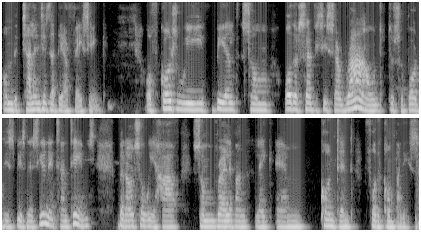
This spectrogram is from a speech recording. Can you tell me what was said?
on the challenges that they are facing. Of course, we built some other services around to support these business units and teams, but also we have some relevant like um, content for the companies.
